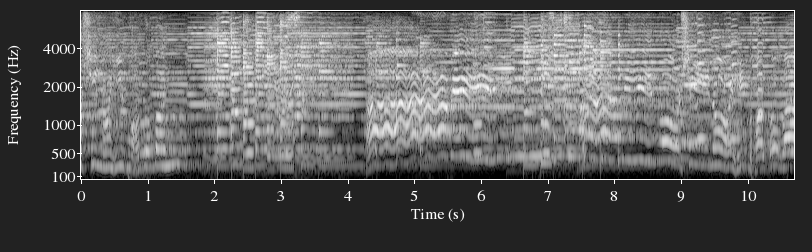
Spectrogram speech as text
দোষী নহি ভগবান। আমি আমি ভগবান।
